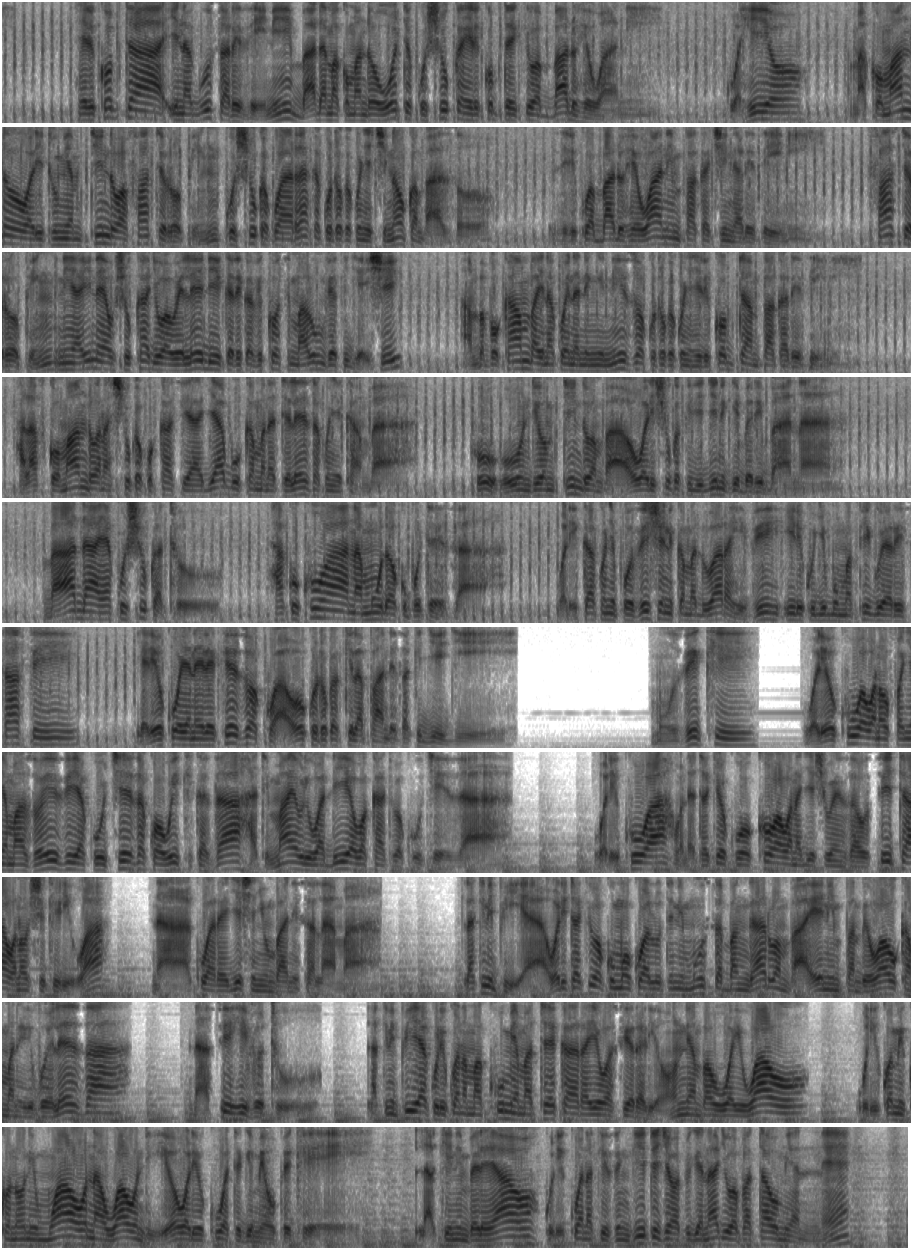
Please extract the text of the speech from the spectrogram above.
Helikopta inagusa ridhini baada ya makomando wote kushuka helikopta ikiwa bado hewani. Kwa hiyo, makomando walitumia mtindo wa fast roping kushuka kwa haraka kutoka kwenye chinoko ambazo. Zilikuwa bado hewani mpaka chini ardhini. Fast roping ni aina ya ushukaji wa weledi katika vikosi maalum vya kijeshi ambapo kamba inakuwa inaning'inizwa kutoka kwenye helikopta mpaka ardhini. Halafu komando anashuka kwa kasi ya ajabu kama nateleza kwenye kamba. Huu ndio mtindo ambao walishuka kijijini Giberibana. Baada ya kushuka tu, hakukuwa na muda wa kupoteza. Walikaa kwenye position kama duara hivi ili kujibu mapigo ya risasi yaliyokuwa yanaelekezwa kwao kutoka kila pande za kijiji. Muziki waliokuwa wanaofanya mazoezi ya kucheza kwa wiki kadhaa hatimaye uliwadia wakati wa kucheza. Walikuwa wanatakiwa kuokoa wanajeshi wenzao sita wanaoshikiliwa na kuwarejesha nyumbani salama. Lakini pia walitakiwa kumwokoa Luteni Musa Bangaru ambaye ni mpambe wao kama nilivyoeleza na si hivyo tu. Lakini pia kulikuwa na makumi ya mateka raia wa Sierra Leone ambao uwai wao ulikuwa mikononi mwao na wao ndiyo waliokuwa tegemeo pekee. Lakini mbele yao kulikuwa na kizingiti cha wapiganaji wapatao 400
